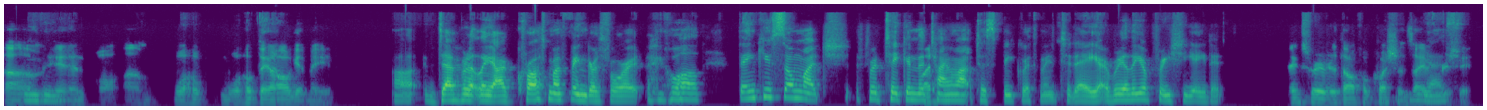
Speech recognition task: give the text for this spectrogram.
um, mm-hmm. and we'll, um, we'll hope we'll hope they all get made. Uh, definitely, I cross my fingers for it. well, thank you so much for taking the time out to speak with me today. I really appreciate it. Thanks for your thoughtful questions. I yes. appreciate it.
